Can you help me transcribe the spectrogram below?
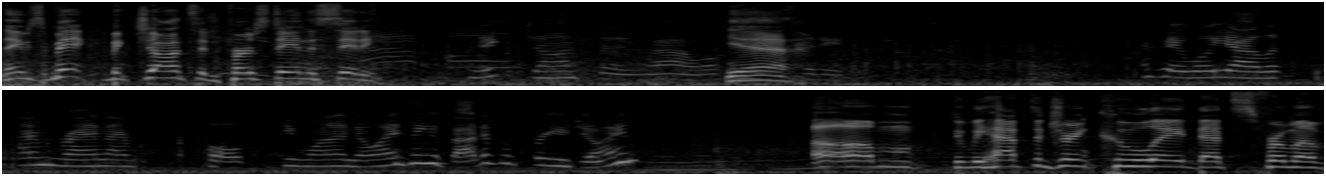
Name's Mick. Mick Johnson. First day in the city. Mick Johnson. Wow. welcome Yeah. To the city. Okay, well, yeah, like, I'm Ren. I'm Colt. Do you want to know anything about it before you join? Um, do we have to drink Kool-Aid that's from a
